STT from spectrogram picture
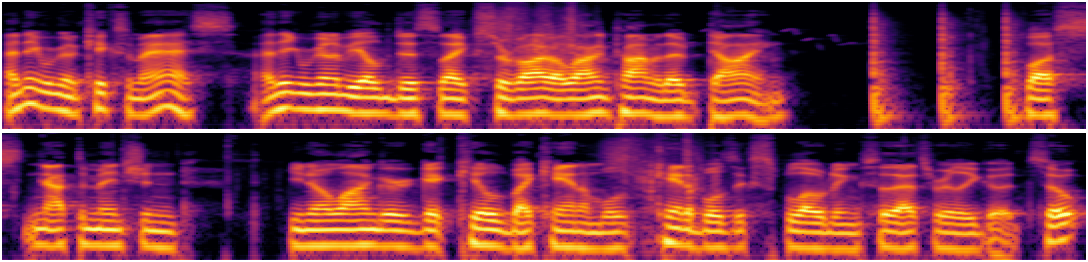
I think we're gonna kick some ass. I think we're gonna be able to just like survive a long time without dying. Plus, not to mention, you no longer get killed by cannibals, cannibals exploding, so that's really good. So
